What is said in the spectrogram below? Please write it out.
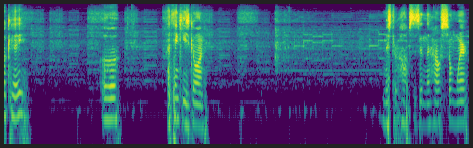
Okay. Uh. I think he's gone. Mr. Hobbs is in the house somewhere.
